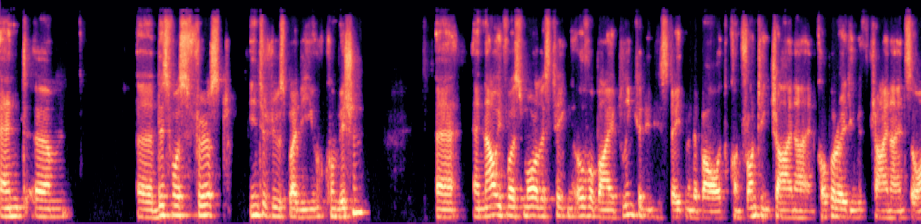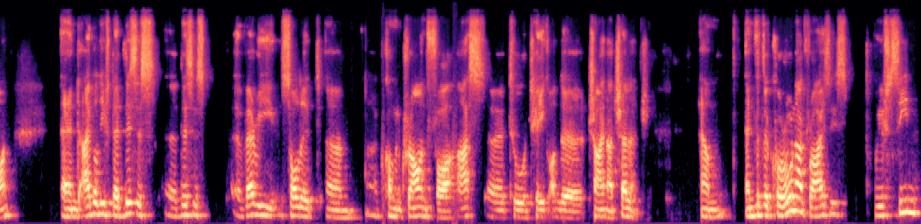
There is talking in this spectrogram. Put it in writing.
And um, uh, this was first introduced by the EU Commission, uh, and now it was more or less taken over by Blinken in his statement about confronting China and cooperating with China and so on. And I believe that this is uh, this is a very solid um, common ground for us uh, to take on the China challenge. Um, and with the Corona crisis, we've seen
